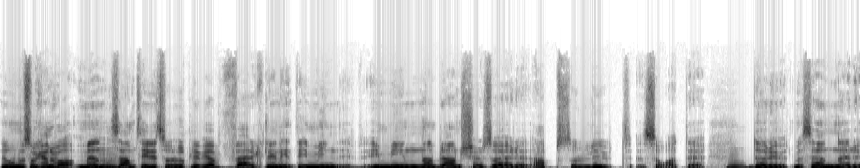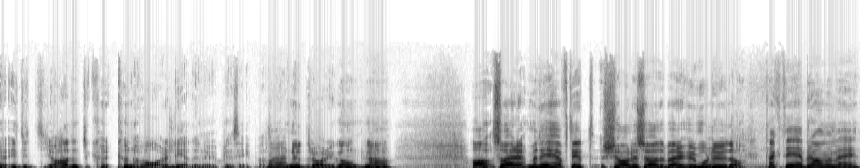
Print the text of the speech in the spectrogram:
Jo men så kan det vara. Men Mm. samtidigt så upplever jag verkligen inte, i, min, i mina branscher så är det absolut så att det Mm. dör ut. Men sen är det, jag hade inte ku- kunnat vara ledig nu i princip. Alltså, nu drar det igång. Ja. ja. så är det. Men det är häftigt. Charlie Söderberg, hur mår Mm. du då? Tack, det är bra med mig.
